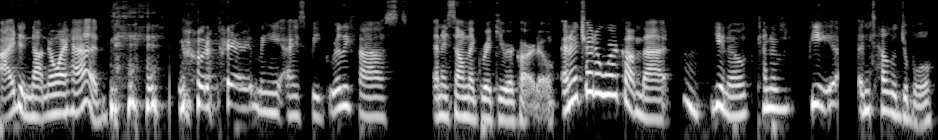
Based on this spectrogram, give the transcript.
I did not know I had. but apparently I speak really fast and I sound like Ricky Ricardo. And I try to work on that, Hmm. you know, kind of be intelligible.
